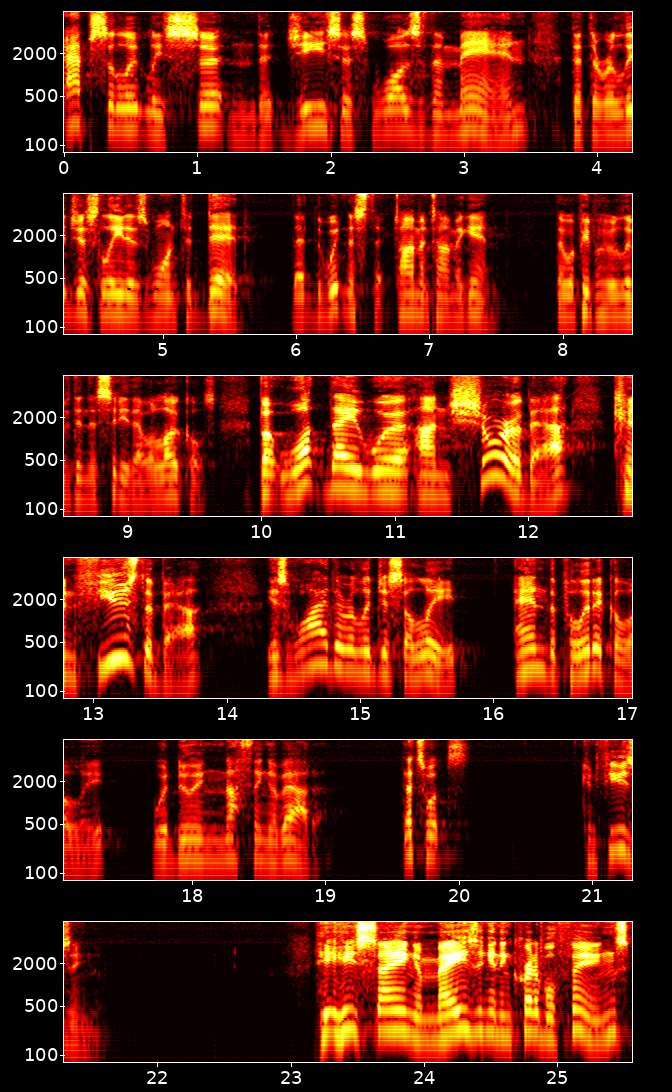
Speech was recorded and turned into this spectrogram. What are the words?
absolutely certain that Jesus was the man that the religious leaders wanted dead. They'd witnessed it time and time again. There were people who lived in the city, they were locals. But what they were unsure about, confused about, is why the religious elite and the political elite were doing nothing about it. That's what's confusing them. He, he's saying amazing and incredible things,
